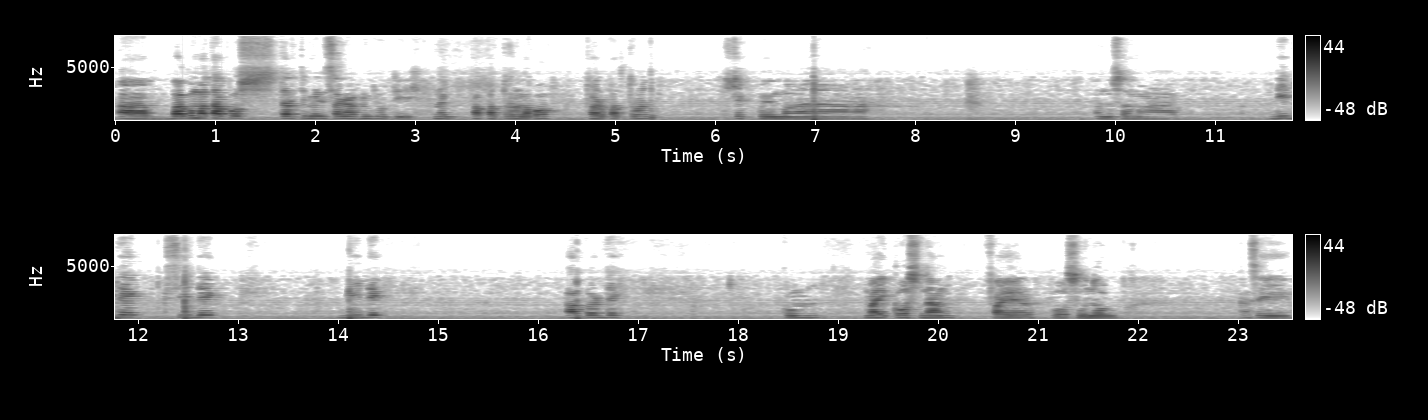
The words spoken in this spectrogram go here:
Ah bago matapos 30 minutes ang aking duty nagpapatrol ako. Fire patrol. Check ko yung mga ano sa mga D-deck, C-deck, B-deck, upper deck kung may cause ng fire o sunog. Kasi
